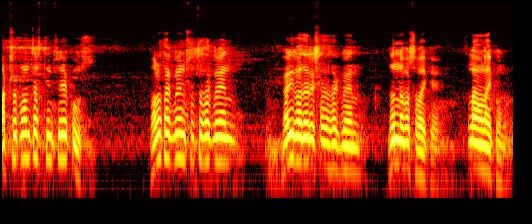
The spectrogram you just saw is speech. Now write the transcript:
আটশো পঞ্চাশ তিনশো একুশ। ভালো থাকবেন, সুস্থ থাকবেন। গাড়ি বাজারের সাথে থাকবেন। ধন্যবাদ সবাইকে। আসসালামু আলাইকুম।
